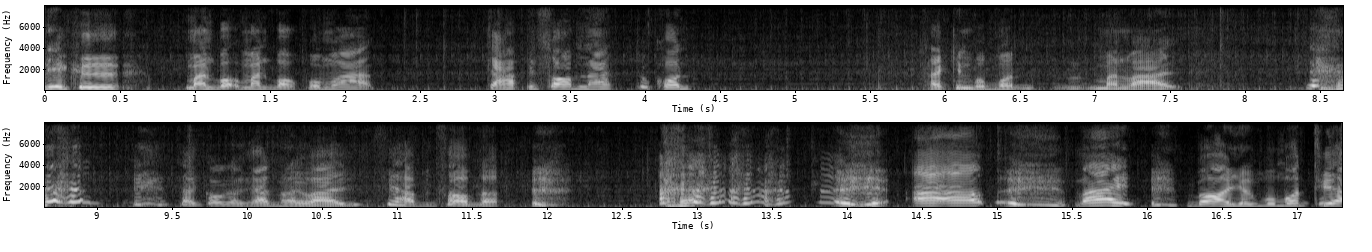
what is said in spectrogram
นี่คือมันบอกมันบอกผมว่าจะรับผิดชอบนะ ทุกคน ถ้ากินบ่หมดมันว่า ตากล้องกับการน้อยว่าสิรับผิดชอบเนาะอ้าวไม่บ่ยังบ่หมดเถื่อ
